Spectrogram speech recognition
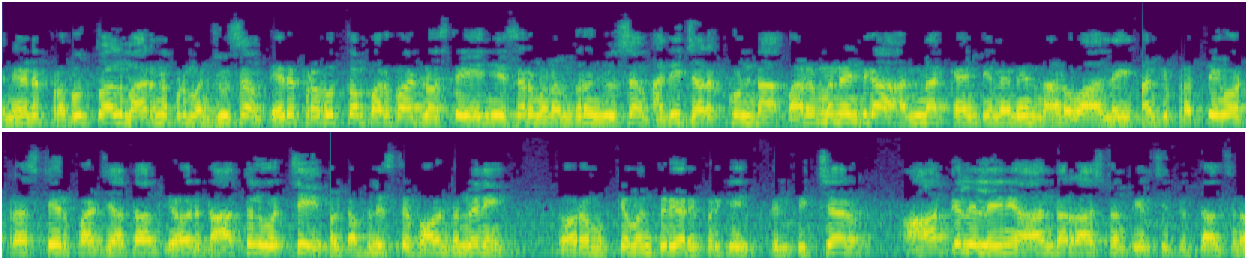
ఎందుకంటే ప్రభుత్వాలు మారినప్పుడు మనం చూసాం వేరే ప్రభుత్వం పొరపాటున వస్తే ఏం చేశారో మనం అందరం చూసాం. అది జరగకుండా పర్మనెంట్గా అన్న క్యాంటీన్ అనేది నడవాలి. దానికి ప్రత్యేక ట్రస్ట్ ఏర్పాటు చేద్దాం. ఎవరు దాతలు వచ్చి డబ్బులు ఇస్తే బాగుంటుందని గౌరవ ముఖ్యమంత్రి గారు ఇప్పటికీ పిలిపించారు. ఆకలి లేని ఆంధ్ర రాష్ట్రం తీర్చిదిద్దాల్సిన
